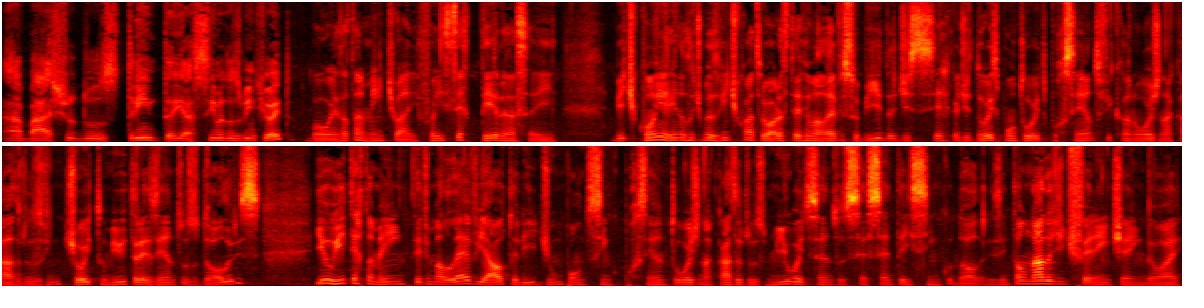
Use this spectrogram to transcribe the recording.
abaixo dos 30 e acima dos 28? Boa, exatamente, uai. Foi certeiro nessa aí. Bitcoin ali nas últimas 24 horas teve uma leve subida de cerca de 2,8%, ficando hoje na casa dos 28.300 dólares. E o Ether também teve uma leve alta ali de 1,5%, hoje na casa dos 1.865 dólares. Então nada de diferente ainda, uai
